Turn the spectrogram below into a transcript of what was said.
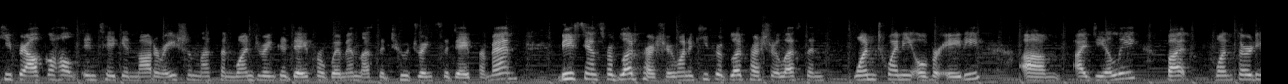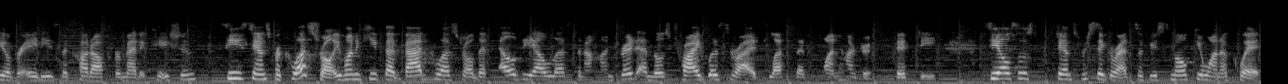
keep your alcohol intake in moderation, less than one drink a day for women, less than two drinks a day for men. B stands for blood pressure. You want to keep your blood pressure less than 120 over 80, um, ideally, but 130 over 80 is the cutoff for medications. C stands for cholesterol. You want to keep that bad cholesterol, that LDL less than 100, and those triglycerides less than 150. C also stands for cigarettes. So if you smoke, you want to quit.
